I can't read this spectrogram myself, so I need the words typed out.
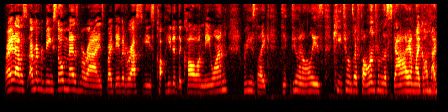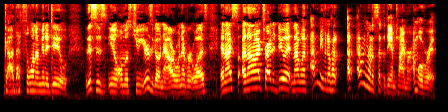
Right? I was. I remember being so mesmerized by David Verosky's. Call, he did the call on me one where he's like doing all these ketones are falling from the sky. I'm like, oh my god, that's the one I'm gonna do. This is you know almost two years ago now or whenever it was, and I and I tried to do it, and I went, I don't even know how. To, I, I don't even know how to set the damn timer. I'm over it.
